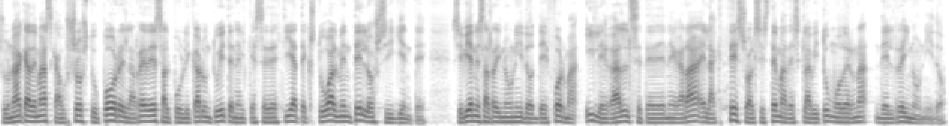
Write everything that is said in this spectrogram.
Sunak además causó estupor en las redes al publicar un tuit en el que se decía textualmente lo siguiente: Si vienes al Reino Unido de forma ilegal, se te denegará el acceso al sistema de esclavitud moderna del Reino Unido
